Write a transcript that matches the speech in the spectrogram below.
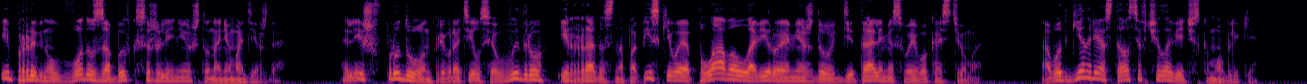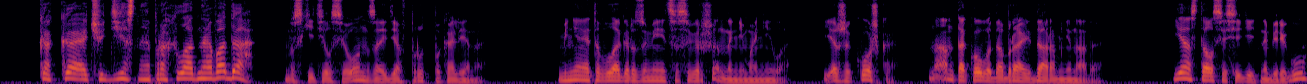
и прыгнул в воду, забыв, к сожалению, что на нем одежда. Лишь в пруду он превратился в выдру и, радостно попискивая, плавал, лавируя между деталями своего костюма. А вот Генри остался в человеческом облике. «Какая чудесная прохладная вода!» — восхитился он, зайдя в пруд по колено. Меня эта влага, разумеется, совершенно не манила. Я же кошка, нам такого добра и даром не надо. Я остался сидеть на берегу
